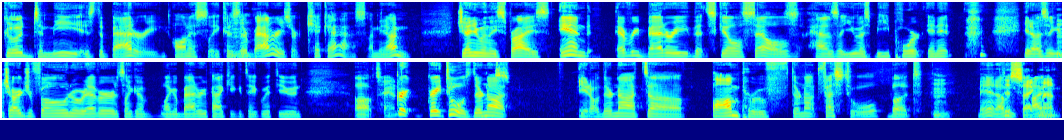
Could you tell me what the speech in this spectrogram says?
good to me is the battery, honestly, because their hmm. batteries are kick ass. I mean, I'm genuinely surprised. And every battery that Skil sells has a USB port in it. you know, so you can Hmm. charge your phone or whatever. It's like a like a battery pack you can take with you. And uh, great great tools. They're Nice. not, you know, they're not uh, bomb proof. They're not Festool, but Hmm. man, I'm This segment I'm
